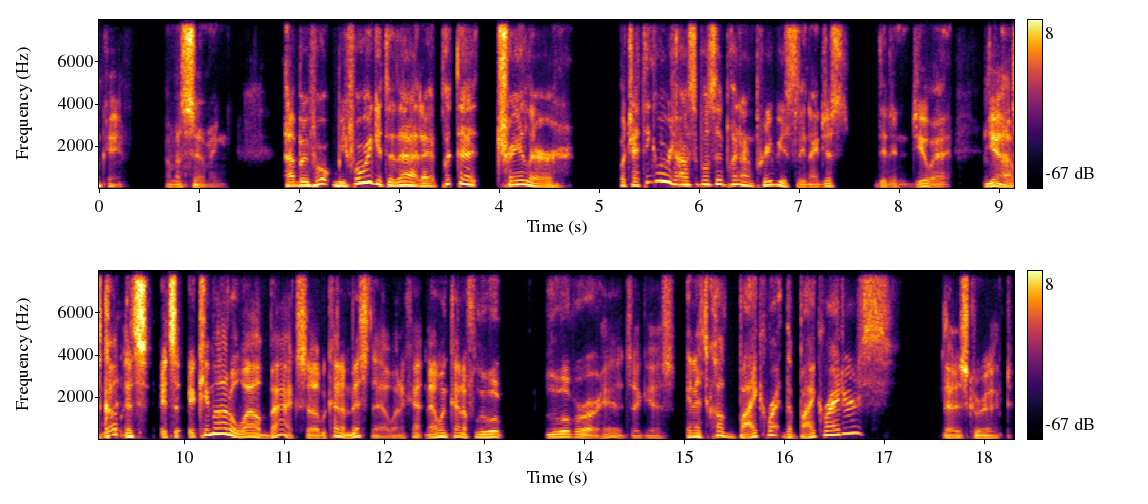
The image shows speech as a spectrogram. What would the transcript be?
Okay. I'm assuming. Uh, before before we get to that, I put that trailer, which I think we were I was supposed to put on previously, and I just didn't do it. Yeah, Uh, it's, what- it's it's it came out a while back, so we kind of missed that one. It that one kind of flew up flew over our heads, I guess. And it's called Bike Ride, the Bike Riders, That is correct.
